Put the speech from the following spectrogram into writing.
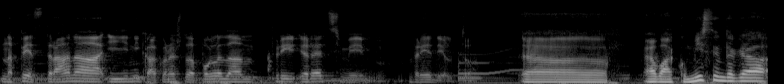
na pet strana i nikako nešto da pogledam. Pri, reci mi, vredi li to? Uh, ovako, mislim da ga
